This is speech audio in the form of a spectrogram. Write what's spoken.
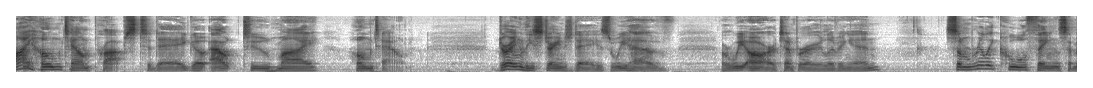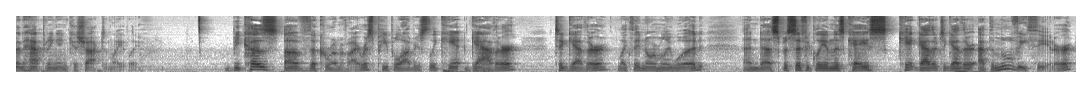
My hometown props today go out to my hometown. During these strange days, we have, or we are temporarily living in, some really cool things have been happening in Coshocton lately. Because of the coronavirus, people obviously can't gather together like they normally would, and uh, specifically in this case, can't gather together at the movie theater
